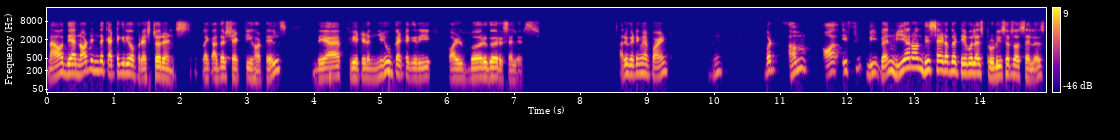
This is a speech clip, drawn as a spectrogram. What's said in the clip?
now they are not in the category of restaurants like other shetty hotels they have created a new category called burger sellers are you getting my point hmm? but um if we when we are on this side of the table as producers or sellers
